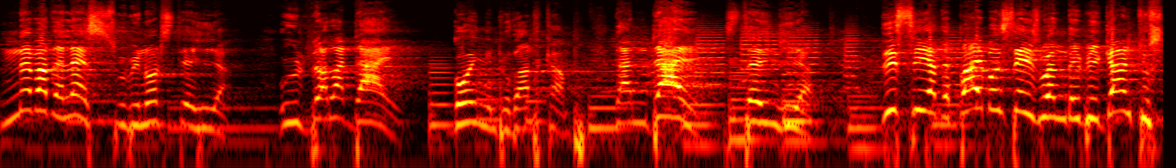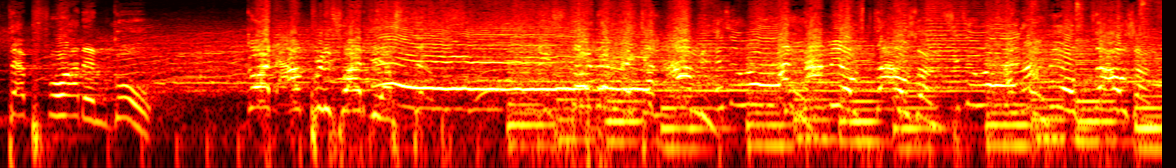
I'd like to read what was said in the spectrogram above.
Nevertheless, we will not stay here. We would rather die going into that camp than die staying here. This year, the Bible says when they began to step forward and go, God amplified their steps. They started like an army, an army of thousands, an army of thousands,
